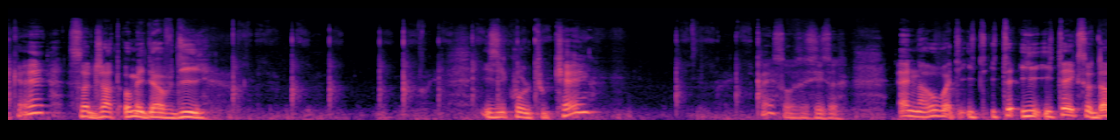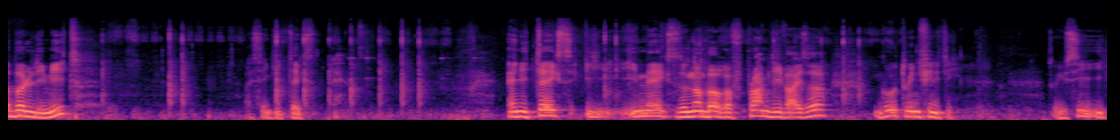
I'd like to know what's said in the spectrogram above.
okay, such that omega of D is equal to k. Okay, so this is a, and now what it, it, it, it takes a double limit. I think it takes, and it takes, he, makes the number of prime divisor go to infinity. So you see, he,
